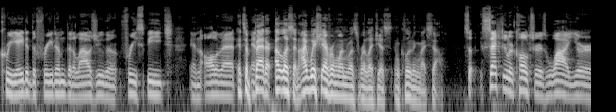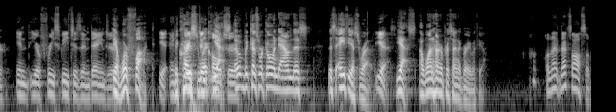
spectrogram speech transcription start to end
created the freedom that allows you the free speech and all of that? It's a and, better. Uh, listen, I wish everyone was religious, including myself. So secular culture is why your in your free speech is in danger. Yeah, we're fucked. Yeah, and because Christian we're, culture. Yes, uh, because we're going down this this atheist road. Yes. Yes, I 100% agree with you. Well, that that's awesome.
